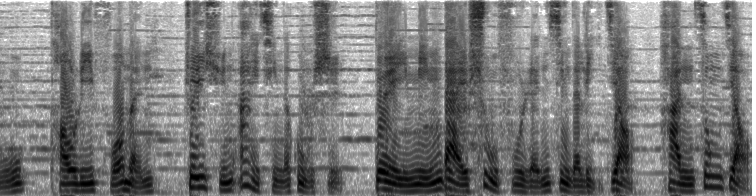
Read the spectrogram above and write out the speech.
无。逃离佛门，追寻爱情的故事，对明代束缚人性的礼教和宗教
